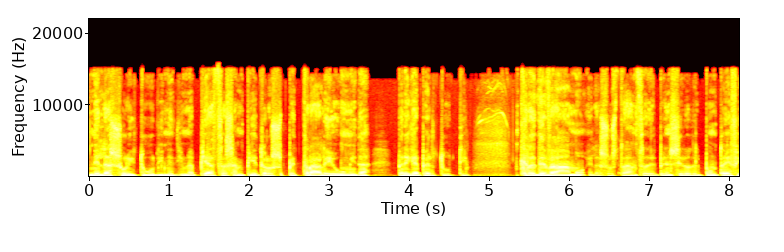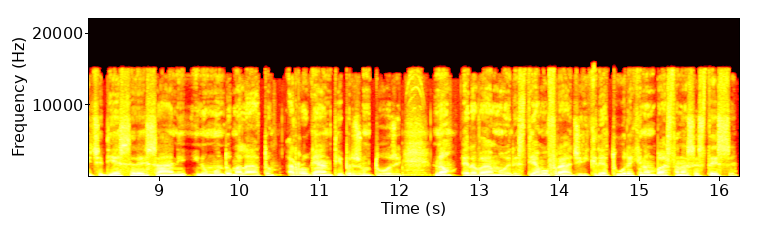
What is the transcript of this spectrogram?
nella solitudine di una piazza San Pietro spettrale e umida, prega per tutti. Credevamo, è la sostanza del pensiero del pontefice, di essere sani in un mondo malato, arroganti e presuntuosi. No, eravamo e restiamo fragili, creature che non bastano a se stesse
